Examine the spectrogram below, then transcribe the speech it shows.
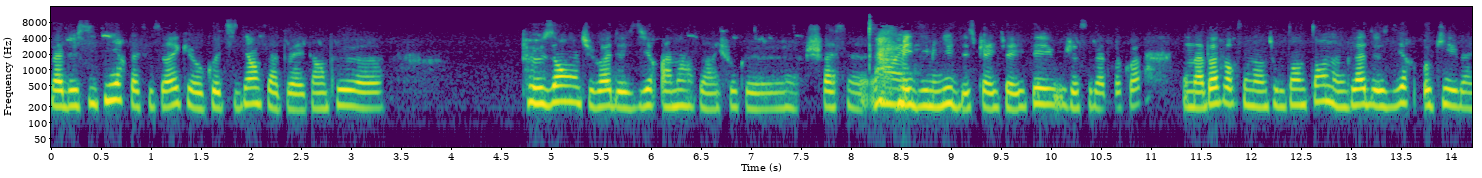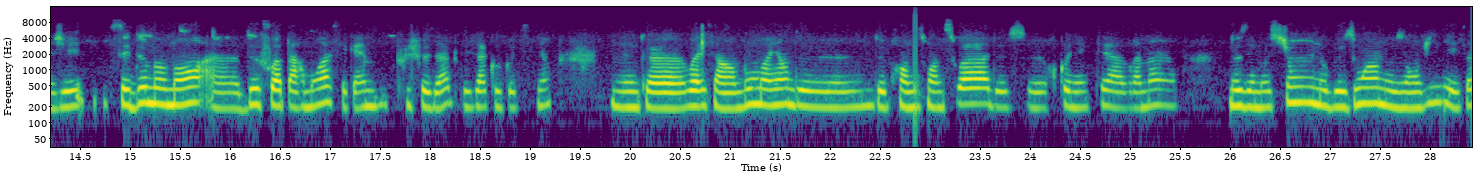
bah, de s'y tenir parce que c'est vrai qu'au quotidien ça peut être un peu euh, pesant, tu vois, de se dire ah mince, il faut que je fasse euh, ouais. mes 10 minutes de spiritualité ou je sais pas trop quoi. On n'a pas forcément tout le temps de temps, donc là de se dire ok, bah, j'ai ces deux moments euh, deux fois par mois, c'est quand même plus faisable déjà qu'au quotidien. Donc, euh, ouais, c'est un bon moyen de, de prendre soin de soi, de se reconnecter à vraiment nos émotions, nos besoins, nos envies. Et ça,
